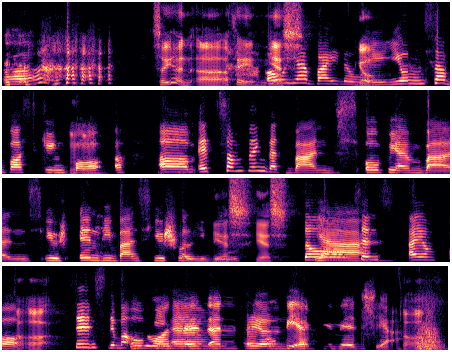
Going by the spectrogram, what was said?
Ah. So yun, uh, okay. Oh yes. yeah, by the Go. way, yung sa busking po, uh, um, it's something that bands, OPM bands, us- indie bands usually do. Yes, yes. So Yeah. since ayun po, Uh, uh, since 'di ba OPM, an ayun, OPM image, yeah. Oo.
